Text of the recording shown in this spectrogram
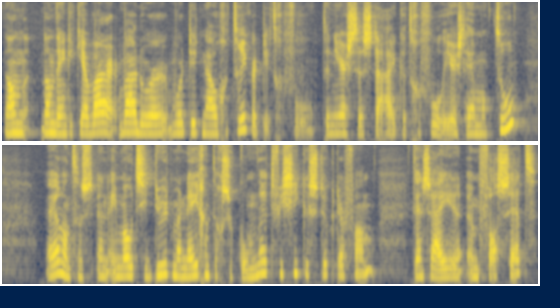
dan, dan denk ik, ja, waar, waardoor wordt dit nou getriggerd, dit gevoel? Ten eerste sta ik het gevoel eerst helemaal toe. Hè, want een, een emotie duurt maar 90 seconden, het fysieke stuk daarvan. Tenzij je hem vastzet.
